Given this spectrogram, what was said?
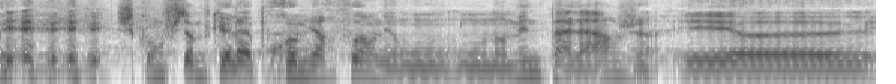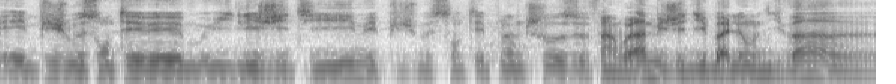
je confirme que la première fois on n'emmène on, on pas large et euh, et puis je me sentais illégitime et puis je me sentais plein de choses. Enfin voilà, mais j'ai dit bah allez on y va. Euh.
